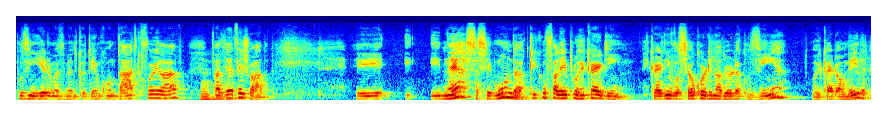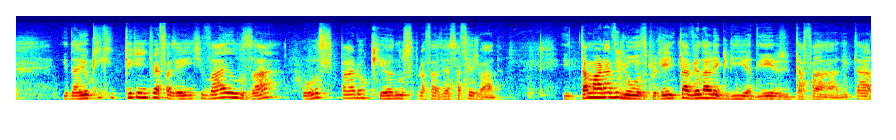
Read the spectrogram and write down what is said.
cozinheiros, mais ou menos, que eu tenho contato, que foi lá fazer a feijoada. E, e, nessa segunda, o que, que eu falei para o Ricardinho? Ricardinho, você é o coordenador da cozinha, o Ricardo Almeida, e daí o que, que, que a gente vai fazer? A gente vai usar os paroquianos para fazer essa feijoada. E tá maravilhoso, porque a gente tá vendo a alegria deles, de tá, tá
